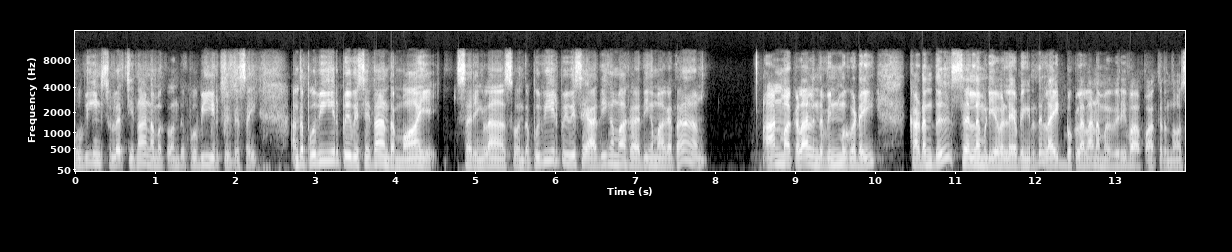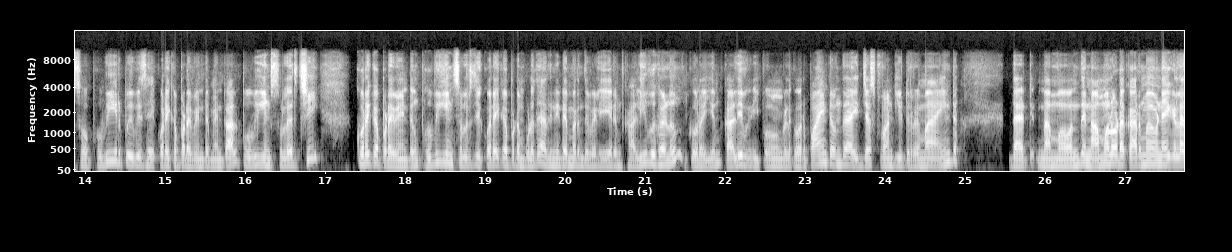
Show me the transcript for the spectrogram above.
புவியின் சுழற்சி தான் நமக்கு வந்து புவியீர்ப்பு விசை. அந்த புவியீர்ப்பு விசை தான் அந்த மாயை. சரிங்களா? ஸோ இந்த புவியீர்ப்பு விசை அதிகமாக அதிகமாக தான் ஆன்மாக்களால் இந்த விண்முகடை கடந்து செல்ல முடியவில்லை அப்படிங்கிறது லைட் புக்லலாம் நம்ம விரிவாக பார்த்துருந்தோம். ஸோ புவியீர்ப்பு விசை குறைக்கப்பட வேண்டும் என்றால் புவியின் சுழற்சி குறைக்கப்பட வேண்டும். புவியின் சுழற்சி குறைக்கப்படும் பொழுது அதனிடமிருந்து வெளியேறும் கழிவுகளும் குறையும். கழிவுகள் இப்போ உங்களுக்கு ஒரு பாயிண்ட் வந்து I just want you to remind that நம்ம வந்து நம்மளோட கர்ம வினைகளை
